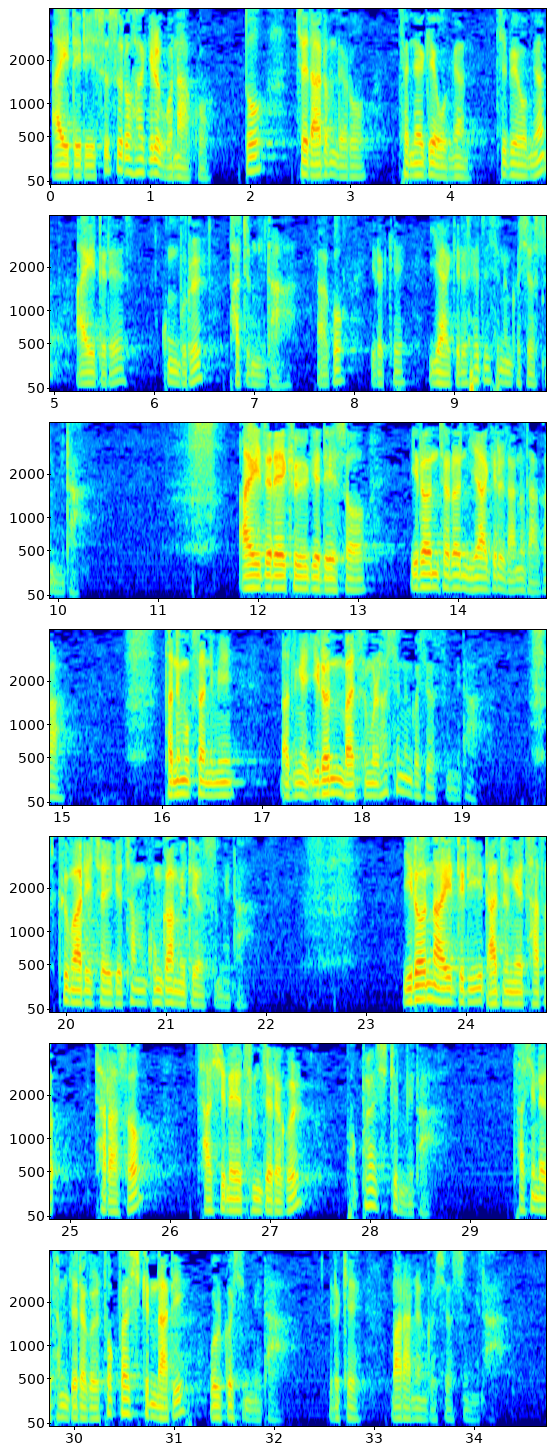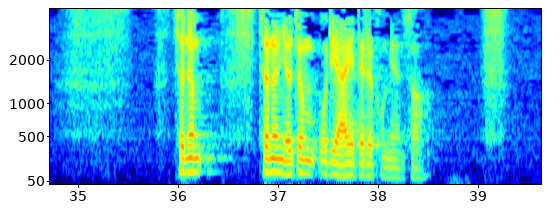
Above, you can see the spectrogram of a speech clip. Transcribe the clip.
아이들이 스스로 하기를 원하고 또 제 나름대로 저녁에 오면 집에 오면 아이들의 공부를 봐줍니다. 라고 이렇게 이야기를 해주시는 것이었습니다. 아이들의 교육에 대해서 이런저런 이야기를 나누다가 담임 목사님이 나중에 이런 말씀을 하시는 것이었습니다. 그 말이 저에게 참 공감이 되었습니다. 이런 아이들이 나중에 자, 자라서 자신의 잠재력을 폭발시킵니다. 자신의 잠재력을 폭발시킨 날이 올 것입니다. 이렇게 말하는 것이었습니다. 저는, 저는 요즘 우리 아이들을 보면서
